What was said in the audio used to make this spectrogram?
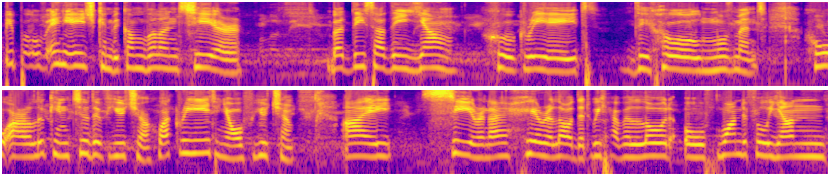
People of any age can become volunteer, but these are the young who create the whole movement, who are looking to the future, who are creating our future. I see and I hear a lot that we have a lot of wonderful young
